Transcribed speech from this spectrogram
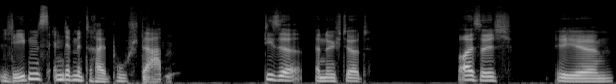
Lebensende mit drei Buchstaben? Diese ernüchtert. Weiß ich. Ehe,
